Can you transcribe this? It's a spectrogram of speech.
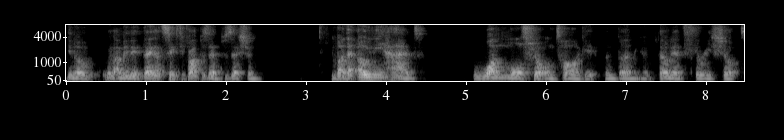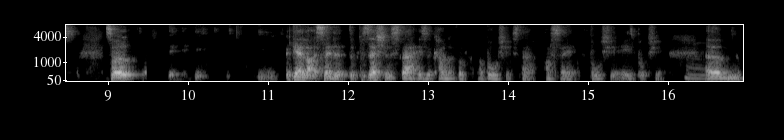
you know, well, I mean, they had 65% possession, but they only had one more shot on target than Birmingham. They only had three shots. So again, like I said, the, the possession stat is a kind of a, a bullshit stat. I'll say it, bullshit. It is bullshit. Mm. Um,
